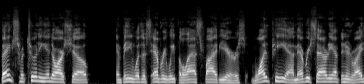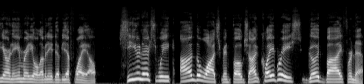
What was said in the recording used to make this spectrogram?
Thanks for tuning into our show and being with us every week for the last five years, 1 p.m. every Saturday afternoon, right here on AM Radio 1180 WFYL. See you next week on The Watchman, folks. I'm Clay Brees. Goodbye for now.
